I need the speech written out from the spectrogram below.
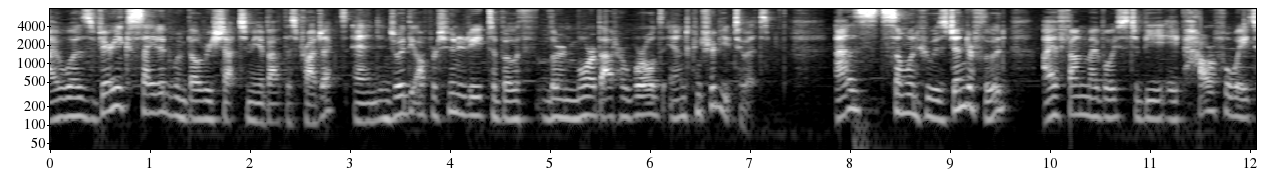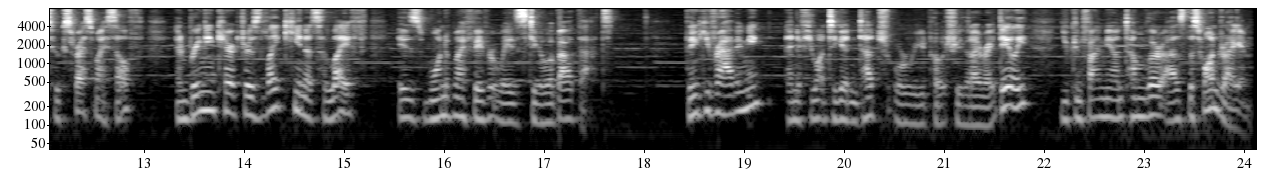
I was very excited when Belle reached out to me about this project and enjoyed the opportunity to both learn more about her world and contribute to it. As someone who is gender fluid, I have found my voice to be a powerful way to express myself, and bringing characters like Kina to life is one of my favorite ways to go about that. Thank you for having me, and if you want to get in touch or read poetry that I write daily, you can find me on Tumblr as the Swan Dragon.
